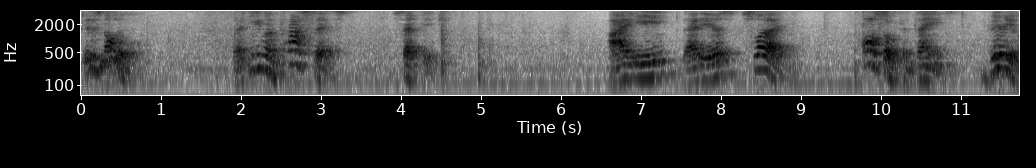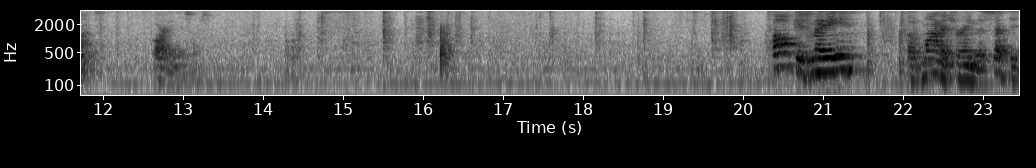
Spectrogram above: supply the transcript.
It is notable that even processed septic, i.e., that is, sludge, also contains virulent organisms. Is made of monitoring the septic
